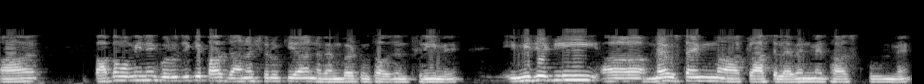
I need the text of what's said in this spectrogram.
आ, पापा मम्मी ने गुरु जी के पास जाना शुरू किया नवंबर 2003 में। इमीडिएटली मैं उस टाइम क्लास 11 में था स्कूल में।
